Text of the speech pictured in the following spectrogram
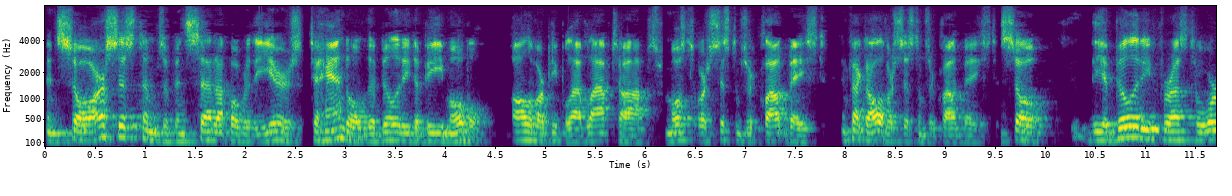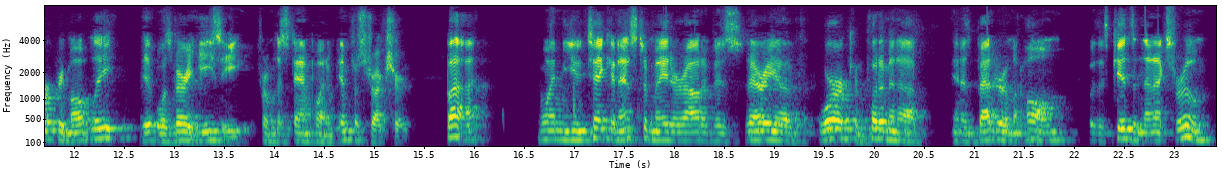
And so our systems have been set up over the years to handle the ability to be mobile all of our people have laptops. Most of our systems are cloud based. In fact, all of our systems are cloud based. So the ability for us to work remotely, it was very easy from the standpoint of infrastructure. But when you take an estimator out of his area of work and put him in a in his bedroom at home with his kids in the next room,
